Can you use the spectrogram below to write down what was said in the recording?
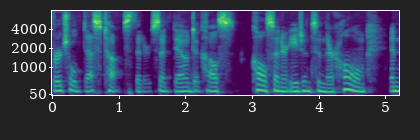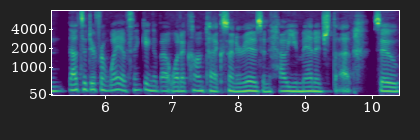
virtual desktops that are sent down to call, call center agents in their home. And that's a different way of thinking about what a contact center is and how you manage that. So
